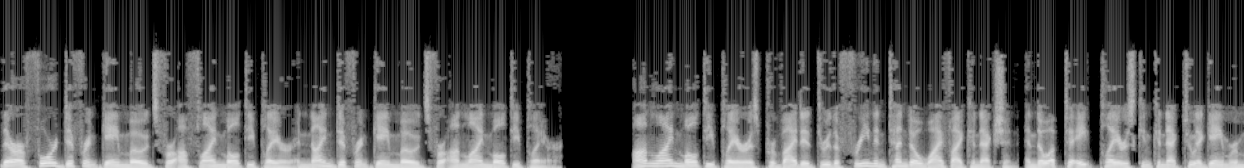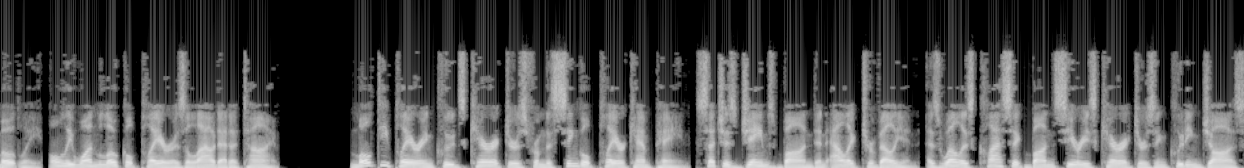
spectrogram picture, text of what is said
There are four different game modes for offline multiplayer and nine different game modes for online multiplayer. Online multiplayer is provided through the free Nintendo Wi-Fi connection, and though up to eight players can connect to a game remotely, only one local player is allowed at a time. Multiplayer includes characters from the single-player campaign, such as James Bond and Alec Trevelyan, as well as classic Bond series characters including Jaws,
